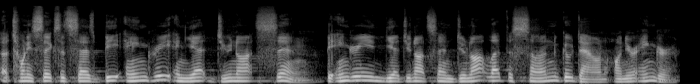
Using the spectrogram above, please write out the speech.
uh, 26, it says, Be angry and yet do not sin. Be angry and yet do not sin. Do not let the sun go down on your anger.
